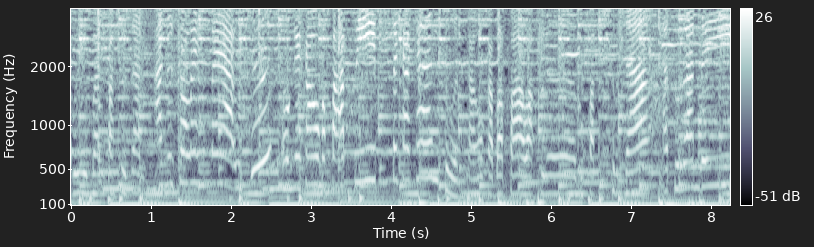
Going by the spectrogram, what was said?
paguyuban pasundan anu soleh lea lucu. Oke kau ke Pak Apip teka kantor kau ke Bapak wakil bupati Sudang aturan deui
